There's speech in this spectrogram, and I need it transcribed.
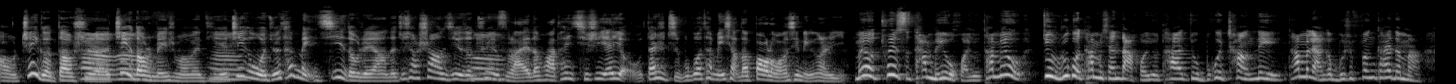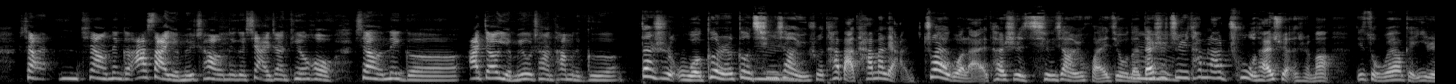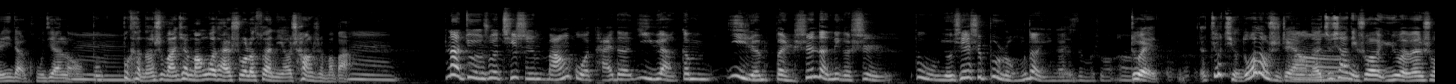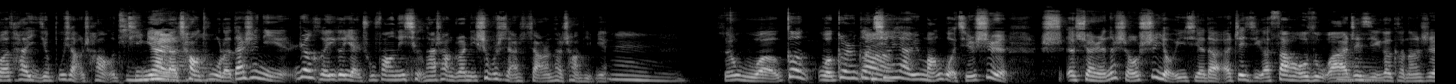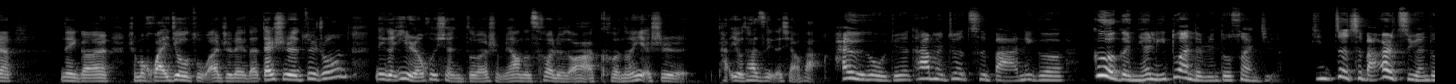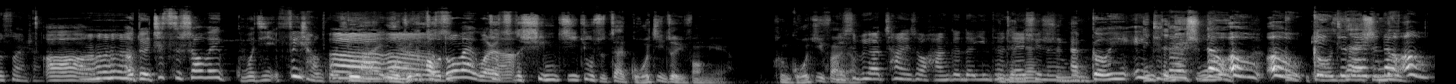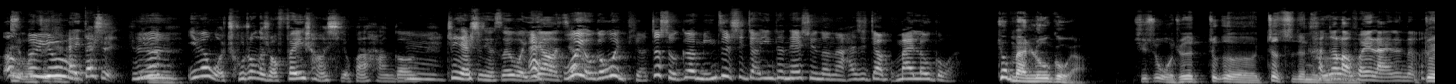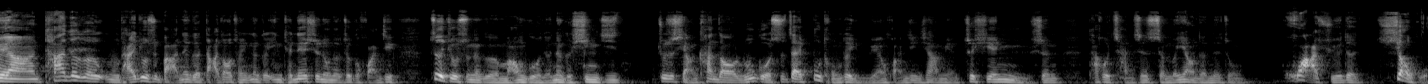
哦，这个倒是，嗯这个倒是没什么问题。嗯这个我觉得他每季都这样的，就像上季的 Twins 来的话，他其实也有，但是只不过他没想到爆了王心凌而已。没有 Twins，他没有怀旧，他没有就如果他们想打怀旧，他就不会唱那他们两个不是分开的嘛？像嗯像那个阿 sa 也没唱那个下一站天后，像那个阿娇也没有唱他们的歌。但是我个人更倾向嗯于说，他把他们俩拽过来，他是倾向于怀旧的。但是至于他们俩出舞台选什么，你总归要给艺人一点空间喽，不不可能是完全芒果台说了算，你要唱什么吧？嗯那就是说，其实芒果台的意愿跟艺人本身的那个是不，有些是不容的，应该是这么说。嗯，对，就挺多都是这样的。嗯就像你说，于文文说他已经不想唱体面面了，唱吐了。但是你任何一个演出方，你请他唱歌，你是不是想想让他唱体面？嗯，所以我个我个人更嗯倾向于芒果，其实是是呃选人的时候是有一些的，呃这几个丧偶组啊，这嗯几个可能是。那个什么怀旧组啊之类的，但是最终那个艺人会选择什么样的策略的话，可能也是他有他自己的想法。还有一个，我觉得他们这次把那个各个年龄段的人都算计了，今这次把二次元都算上。哦，哦，对，这次稍微国际非常国际我觉得好多外国人、啊这次的。心机就是在国际这一方面，很国际范呀你是。不是要唱一首韩庚的 International？I'm going international, International, oh oh, oh, go international, international. oh 哎 oh. 我最近哎，但是因为因为我初中的时候非常喜欢韩庚这件事情，所以我一定要哎，我。有个问题啊，这首歌名字是叫 International 呢，还是叫 My Logo 啊？叫 Man Logo 呀。其实我觉得这个这次的那个韩庚老婆也来了呢。对啊，他这个舞台就是把那个打造成那个 international 的这个环境，这就是那个芒果的那个心机，就是想看到如果是在不同的语言环境下面，这些女生她会产生什么样的那种化学的效果。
